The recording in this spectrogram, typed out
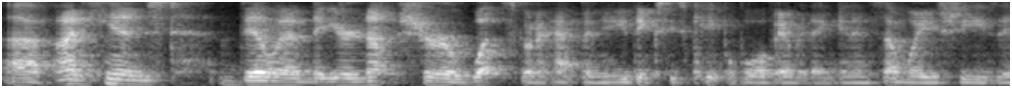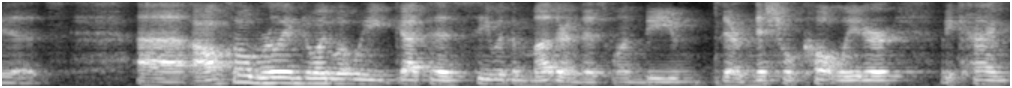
uh, unhinged villain that you're not sure what's going to happen and you think she's capable of everything and in some ways she's is. Uh, i also really enjoyed what we got to see with the mother in this one the their initial cult leader. We kind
